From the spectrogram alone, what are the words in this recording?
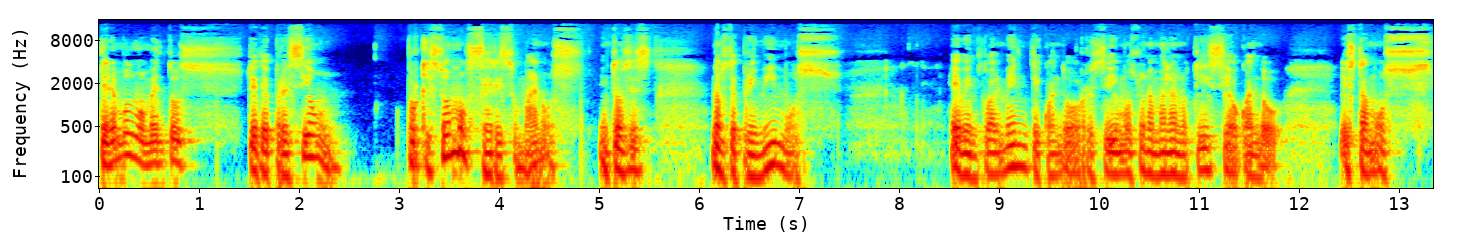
Tenemos momentos de depresión, porque somos seres humanos. Entonces nos deprimimos eventualmente cuando recibimos una mala noticia o cuando estamos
